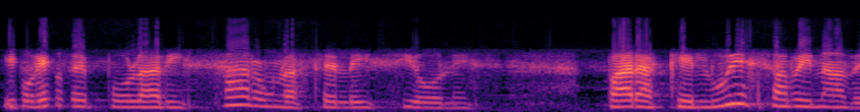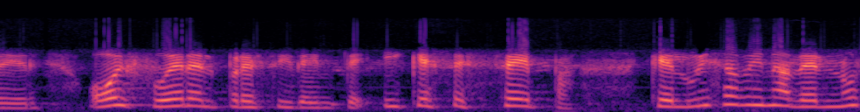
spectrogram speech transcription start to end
y por eso se polarizaron las elecciones para que Luis Abinader hoy fuera el presidente y que se sepa que Luis Abinader no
